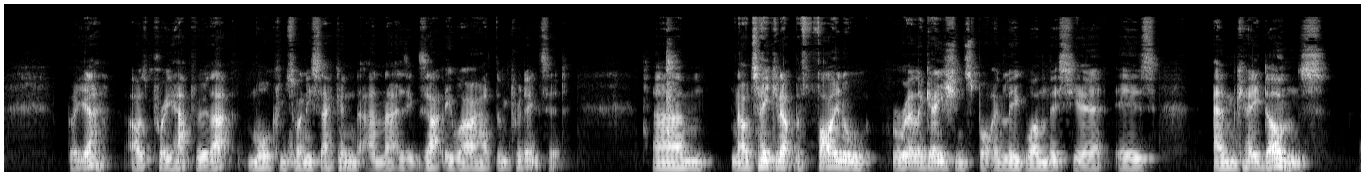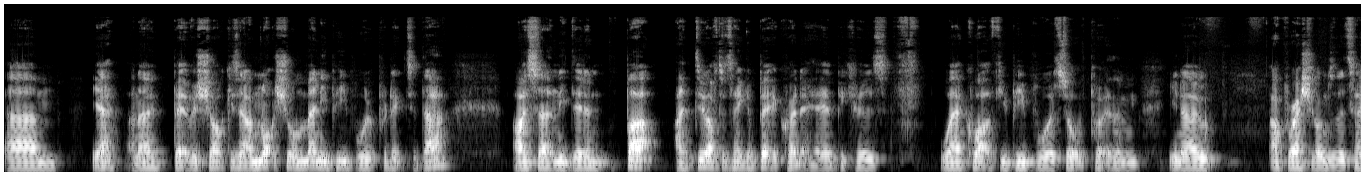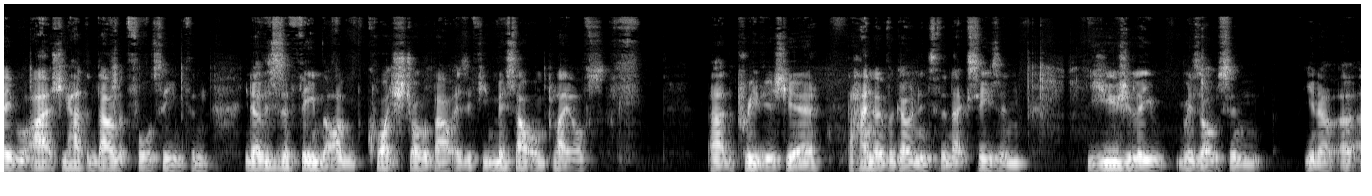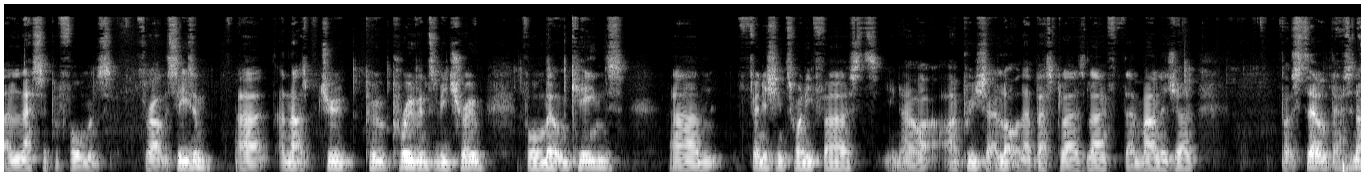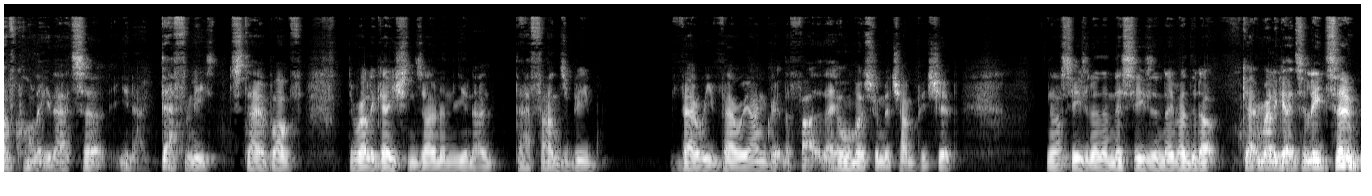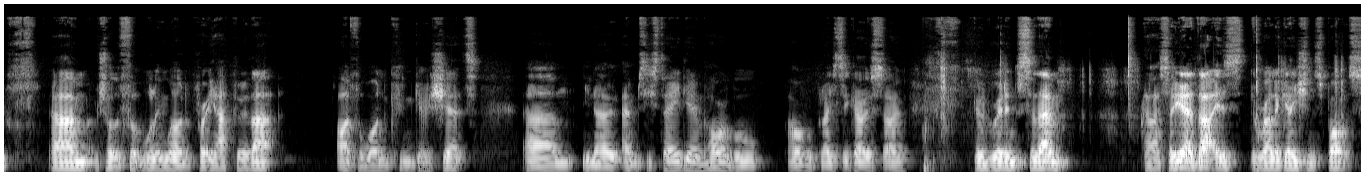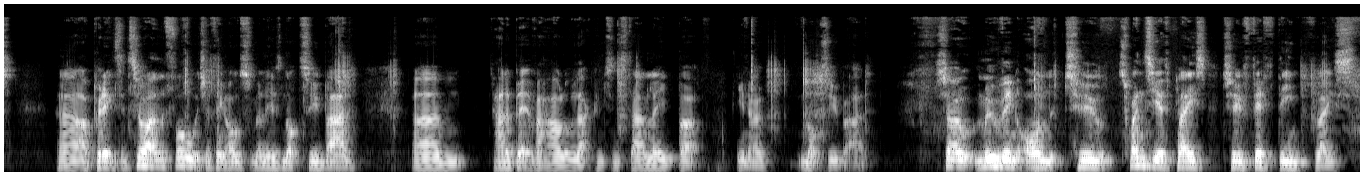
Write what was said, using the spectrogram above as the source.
But yeah, I was pretty happy with that. Morecambe 22nd, and that is exactly where I had them predicted. Um, now, taking up the final relegation spot in League One this year is MK Dons. Um, yeah, I know, bit of a shock, is it? I'm not sure many people would have predicted that. I certainly didn't, but I do have to take a bit of credit here because where quite a few people were sort of putting them, you know, upper echelons of the table. I actually had them down at 14th, and you know, this is a theme that I'm quite strong about. Is if you miss out on playoffs uh, the previous year, the hangover going into the next season usually results in you know a, a lesser performance throughout the season, uh, and that's true proven to be true for Milton Keynes. Um, finishing 21st, you know, I, I appreciate a lot of their best players left, their manager, but still, there's enough quality there to, you know, definitely stay above the relegation zone. And, you know, their fans would be very, very angry at the fact that they almost won the championship last season. And then this season, they've ended up getting relegated to League Two. Um, I'm sure the footballing world are pretty happy with that. I, for one, couldn't give a shit. Um, you know, empty stadium, horrible, horrible place to go. So, good riddance to them. Uh, so yeah, that is the relegation spots. Uh, I predicted two out of the four, which I think ultimately is not too bad. Um, had a bit of a howler with Accrington Stanley, but you know, not too bad. So moving on to 20th place to 15th place,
